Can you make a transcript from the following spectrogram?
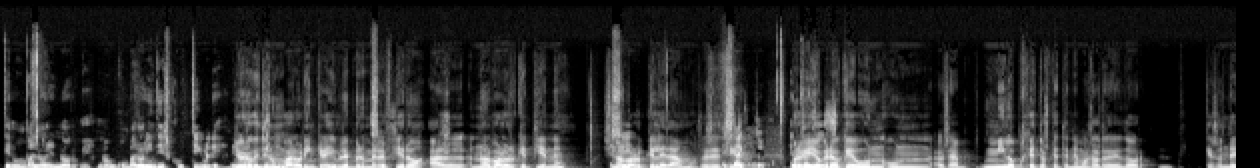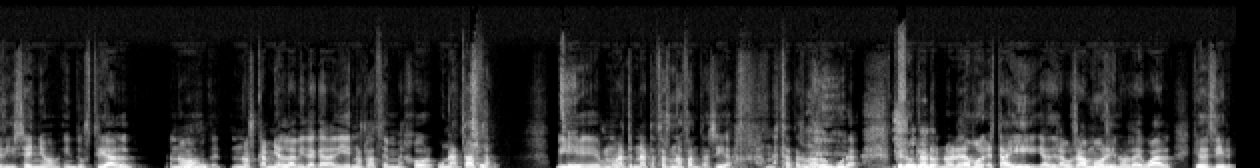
tiene un valor enorme, ¿no? un valor indiscutible. Yo creo que tiene un valor increíble, pero me refiero al, no al valor que tiene, sino al valor que le damos. Es decir, porque yo creo que un, un, o sea, mil objetos que tenemos alrededor que son de diseño industrial, ¿no? Nos cambian la vida cada día y nos la hacen mejor. Una taza. Y una, taza es una fantasía, una taza es una locura. Pero claro, no le damos, está ahí, la usamos y nos da igual. Quiero decir,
